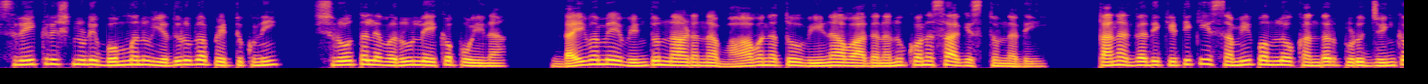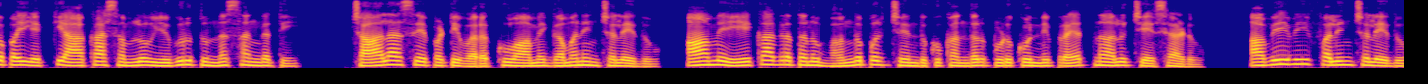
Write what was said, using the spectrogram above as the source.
శ్రీకృష్ణుడి బొమ్మను ఎదురుగా పెట్టుకుని శ్రోతలెవరూ లేకపోయినా దైవమే వింటున్నాడన్న భావనతో వీణావాదనను కొనసాగిస్తున్నది. తన గది కిటికీ సమీపంలో కందర్పుడు జింకపై ఎక్కి ఆకాశంలో ఎగురుతున్న సంగతి చాలాసేపటి వరకు ఆమె గమనించలేదు. ఆమె ఏకాగ్రతను భంగపర్చేందుకు కందర్పుడు కొన్ని ప్రయత్నాలు చేశాడు. అవేవీ ఫలించలేదు.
